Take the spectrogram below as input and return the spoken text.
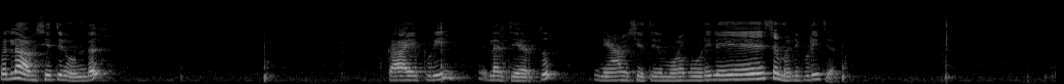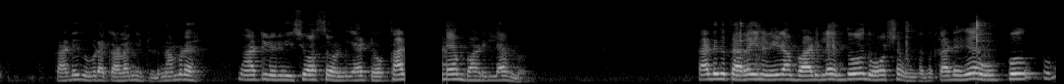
എല്ലാം ആവശ്യത്തിനുണ്ട്. കായപ്പൊടി എല്ലാം ചേർത്തു. പിന്നെ ആവശ്യത്തിന് മുളക് പൊടി ലേശം മല്ലിപ്പൊടിയും ചേർത്തു. കടുക് ഇവിടെ കളഞ്ഞിട്ടുണ്ട്. നമ്മുടെ നാട്ടിലൊരു വിശ്വാസമുണ്ട് കേട്ടോ. കളയാൻ പാടില്ല എന്ന് കടുക് തറയിൽ വീഴാൻ പാടില്ല എന്തോ ദോഷമുണ്ടെന്ന്. കടുക് ഉപ്പും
